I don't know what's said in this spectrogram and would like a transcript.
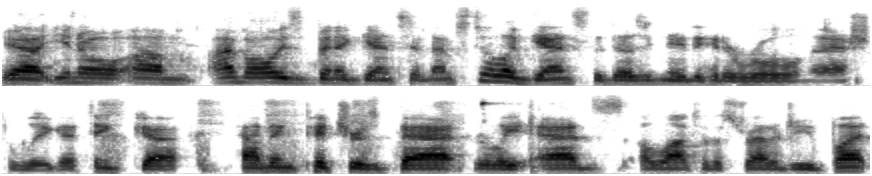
Yeah, you know, um, I've always been against it, and I'm still against the designated hitter rule in the National League. I think uh, having pitchers bat really adds a lot to the strategy. But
